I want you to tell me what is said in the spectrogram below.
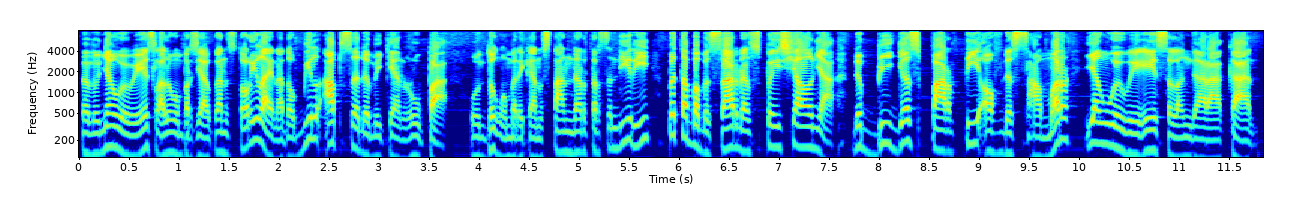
Tentunya WWE selalu mempersiapkan storyline atau build up sedemikian rupa untuk memberikan standar tersendiri betapa besar dan spesialnya the biggest party of the summer yang WWE selenggarakan.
